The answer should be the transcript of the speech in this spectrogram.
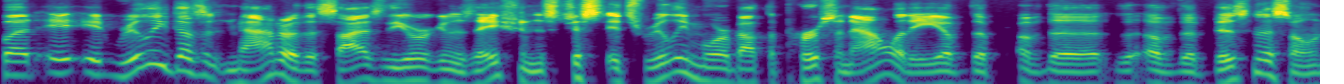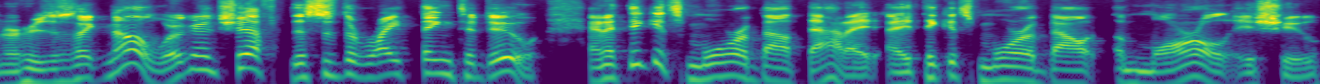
but it, it really doesn't matter the size of the organization. It's just it's really more about the personality of the of the of the business owner who's just like no we're going to shift. This is the right thing to do. And I think it's more about that. I, I think it's more about a moral issue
